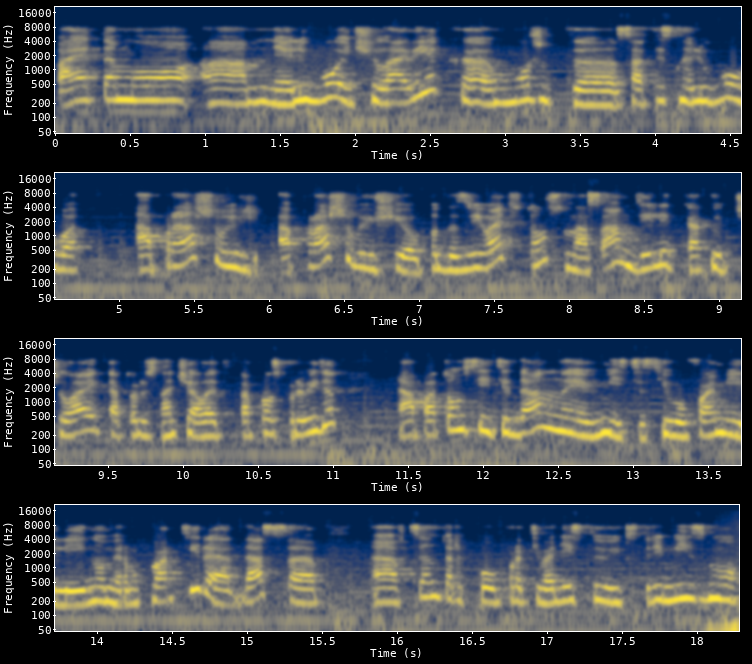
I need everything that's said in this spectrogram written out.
Поэтому э, любой человек э, может, э, соответственно, любого опрашивающего, опрашивающего подозревать в том, что на самом деле какой-то человек, который сначала этот опрос проведет, а потом все эти данные вместе с его фамилией и номером квартиры отдаст в Центр по противодействию экстремизму.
